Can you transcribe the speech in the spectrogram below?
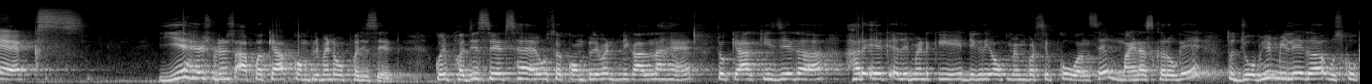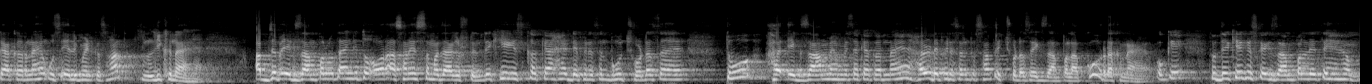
X ये है स्टूडेंट्स आपका क्या कॉम्प्लीमेंट ऑफ़ फजी सेट कोई फजी सेट्स है, उसका कॉम्प्लीमेंट निकालना है तो क्या कीजिएगा, हर एक एलिमेंट की डिग्री ऑफ़ मेंबरशिप को वन से माइनस करोगे तो जो भी मिलेगा, उसको क्या करना है, उस एलिमेंट के साथ लिखना है। अब जब एग्ज़ाम्पल बताएँगे तो और आसानी से समझ आएगा स्टूडेंट देखिए, इसका क्या है? डेफिनेशन बहुत छोटा सा है। तो हर एग्ज़ाम में हमेशा क्या करना है? हर डेफिनेशन के साथ एक छोटा सा एग्ज़ाम्पल आपको रखना है, ओके? तो देखिए, इसका एग्ज़ाम्पल लेते हैं हम।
